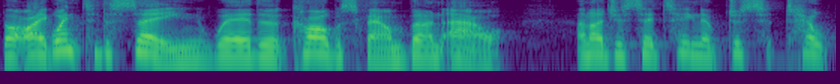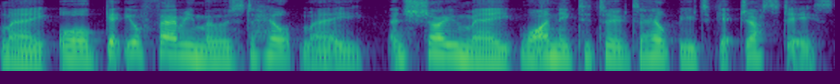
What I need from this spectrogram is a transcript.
but I went to the scene where the car was found burnt out. And I just said, Tina, just help me or get your family members to help me and show me what I need to do to help you to get justice.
